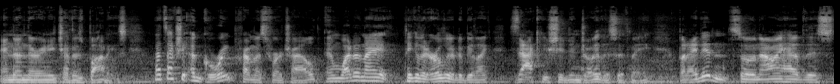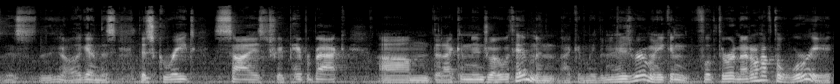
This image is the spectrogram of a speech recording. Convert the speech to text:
and then they're in each other's bodies. That's actually a great premise for a child, and why didn't I think of it earlier to be like Zach, you should enjoy this with me, but I didn't. So now I have this this you know again this this great size trade paperback um, that I can enjoy with him, and I can leave it in his room, and he can flip through it, and I don't have to worry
